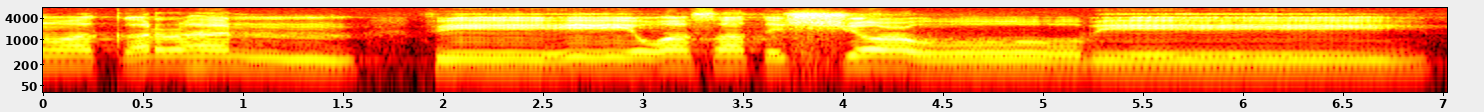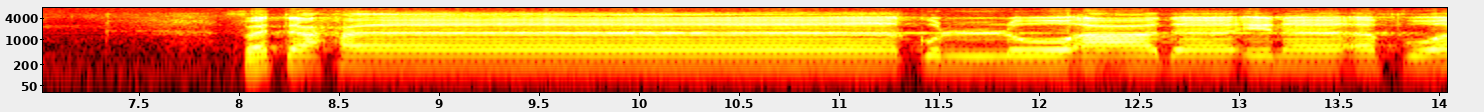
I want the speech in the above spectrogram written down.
وكرها في وسط الشعوب. فتح كل أعدائنا أفواههم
